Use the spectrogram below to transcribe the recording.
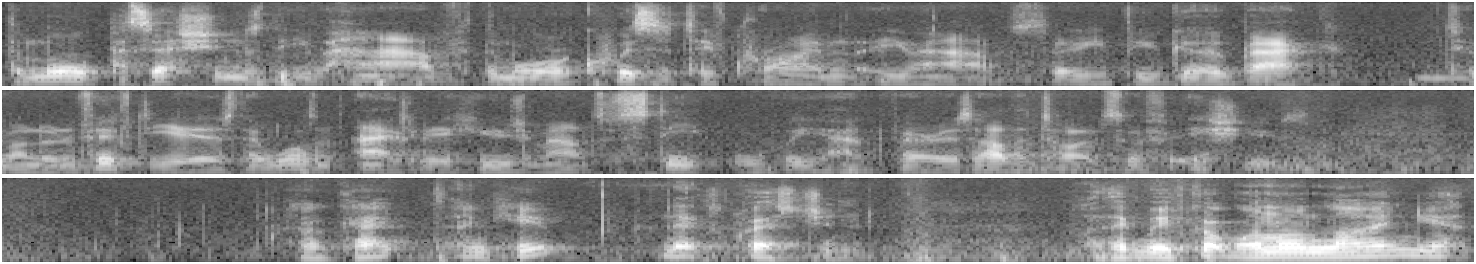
the more possessions that you have, the more acquisitive crime that you have. So if you go back 250 years, there wasn't actually a huge amount to steal, but you had various other types of issues. Okay, thank you. Next question. I think we've got one online yet.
